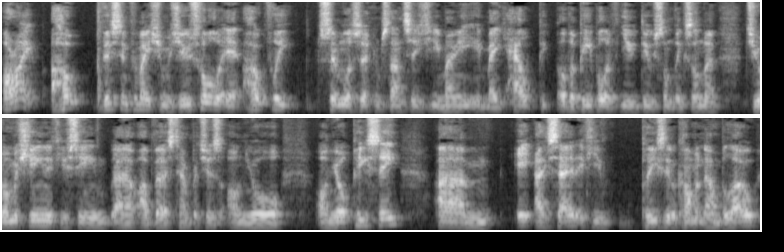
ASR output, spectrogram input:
All right, I hope this information was useful. It, hopefully, similar circumstances, you may it may help other people if you do something similar to your machine. If you've seen uh, adverse temperatures on your on your PC, um, it, I said if you please leave a comment down below.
